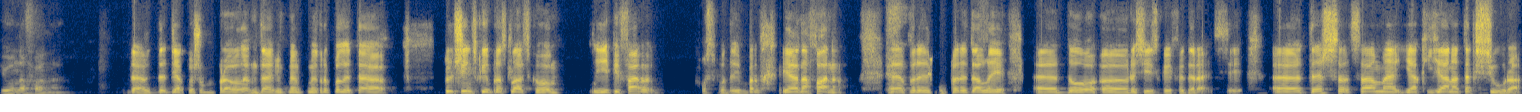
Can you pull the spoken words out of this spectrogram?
Іонафана. Да, дякую, що поправили. Да, митрополита Тульчинського і Браславського Єпіфа, господи, Іоаннафана е, передали е, до е, Російської Федерації. Те ж саме, як Яна Таксюра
